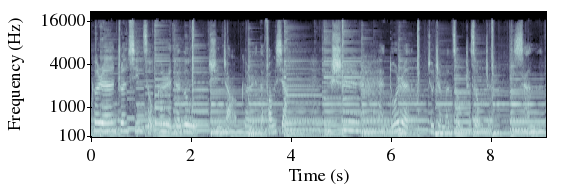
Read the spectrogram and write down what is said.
个人专心走个人的路，寻找个人的方向。于是，多人就这么走着走着散了。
